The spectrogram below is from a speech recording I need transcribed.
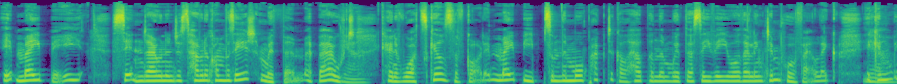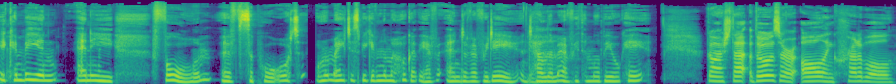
It might be sitting down and just having a conversation with them about yeah. kind of what skills they've got. It might be something more practical, helping them with their CV or their LinkedIn profile. Like it yeah. can it can be in any form of support, or it might just be giving them a hug at the end of every day and yeah. telling them everything will be okay. Gosh, that those are all incredible.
